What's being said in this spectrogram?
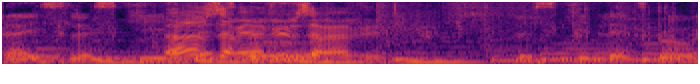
Nice, le ski. Ah, vous avez rien vu, vous avez rien vu. Le ski, let's go.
